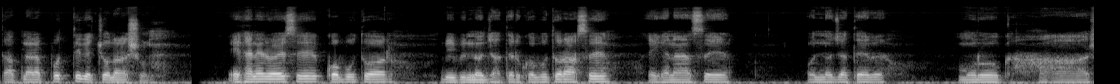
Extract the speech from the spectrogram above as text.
তো আপনারা প্রত্যেকে চলে আসুন। এখানে রয়েছে কবুতর, বিভিন্ন জাতের কবুতর আছে। এখানে আছে অন্য জাতের মোরগ, হাঁস,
